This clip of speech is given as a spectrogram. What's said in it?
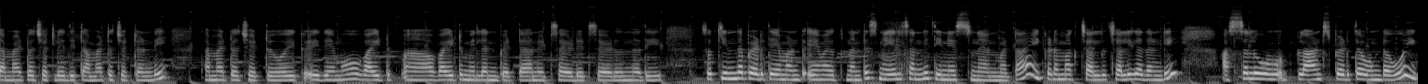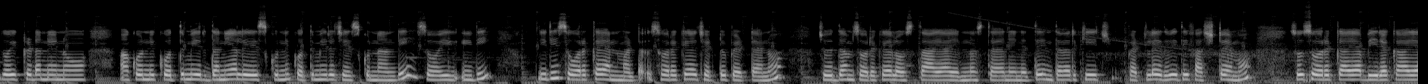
టమాటో చెట్లు. ఇది టమాటో చెట్టు అండి. టమాటో చెట్టు. ఇక ఇదేమో వైట్ వైట్ మిల్లన్ పెట్టాను. ఇటు సైడ్ ఇటు సైడ్ ఉన్నది. సో కింద పెడితే ఏమంట ఏమవుతుందంటే స్నేల్స్ అన్నీ తినేస్తున్నాయి అనమాట ఇక్కడ మాకు చలి చలి కదండి. అస్సలు ప్లాంట్స్ పెడితే ఉండవు. ఇగో ఇక్కడ నేను కొన్ని కొత్తిమీర ధనియాలు వేసుకుని కొత్తిమీర చేసుకున్నాను అండి సో ఇది ఇది సొరకాయ అనమాట సొరకాయ చెట్టు పెట్టాను. చూద్దాం సొరకాయలు వస్తాయా ఎన్ని వస్తాయా నేనైతే ఇంతవరకు పెట్టలేదు. ఇది ఫస్ట్ టైము. సో సొరకాయ బీరకాయ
